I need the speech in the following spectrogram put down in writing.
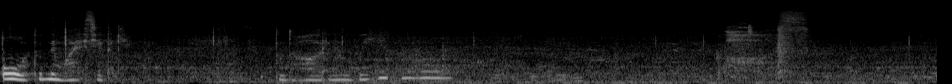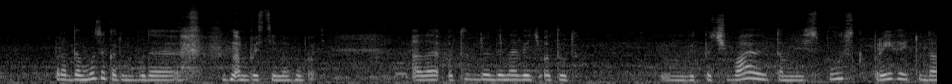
О, тут немає сітки. Тут гарно видно. Правда, музика тут буде нам постійно гупати. Але отут люди навіть отут відпочивають, там є спуск, пригають туди.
